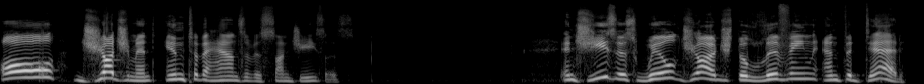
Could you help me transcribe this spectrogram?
all judgment into the hands of His Son Jesus. And Jesus will judge the living and the dead.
